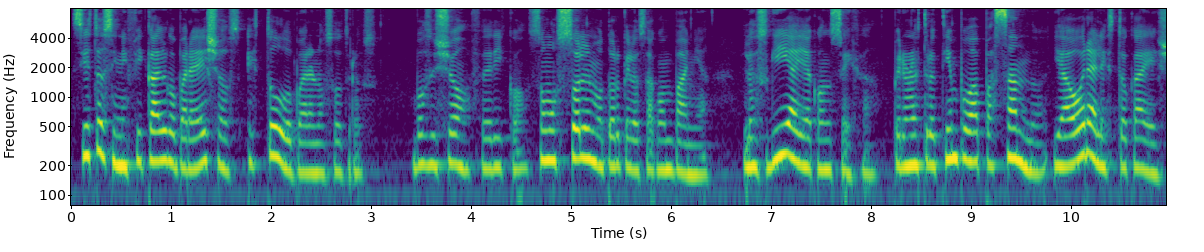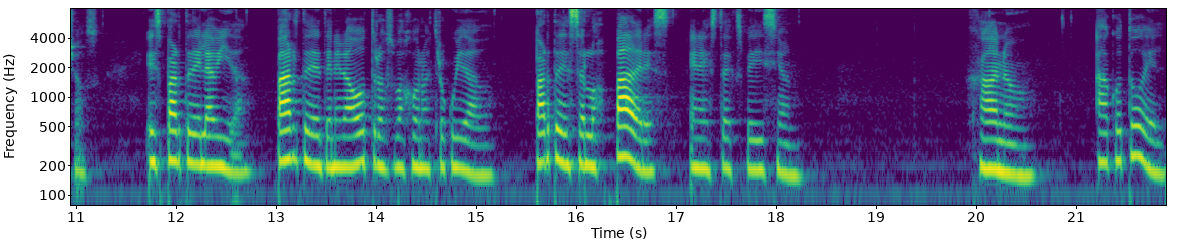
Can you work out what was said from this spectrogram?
Si esto significa algo para ellos, es todo para nosotros. Vos y yo, Federico, somos solo el motor que los acompaña, los guía y aconseja, pero nuestro tiempo va pasando y ahora les toca a ellos. Es parte de la vida, parte de tener a otros bajo nuestro cuidado, parte de ser los padres en esta expedición. Jano, acotó él.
